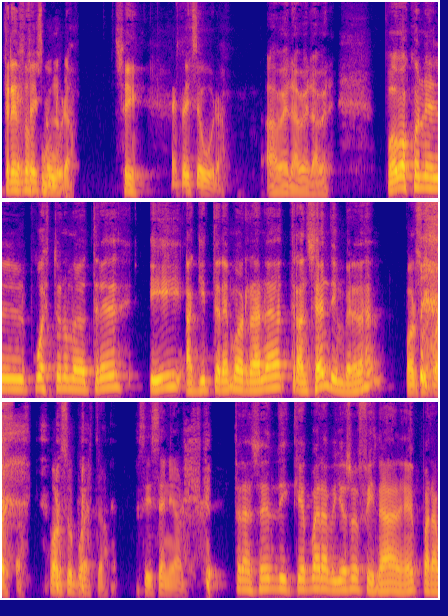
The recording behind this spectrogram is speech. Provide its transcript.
3, Estoy seguro. Sí. Estoy seguro. A ver, a ver, a ver. Vamos con el puesto número 3 y aquí tenemos Rana Transcending, ¿verdad? Por supuesto, por supuesto. Sí, señor. Trascendi, qué maravilloso final ¿eh? para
